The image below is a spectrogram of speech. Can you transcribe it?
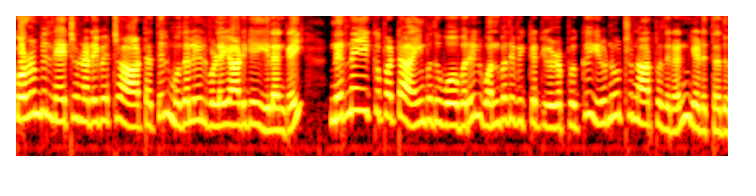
கொழும்பில் நேற்று நடைபெற்ற ஆட்டத்தில் முதலில் விளையாடிய இலங்கை நிர்ணயிக்கப்பட்ட ஐம்பது ஓவரில் ஒன்பது விக்கெட் இழப்புக்கு இருநூற்று நாற்பது ரன் எடுத்தது.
